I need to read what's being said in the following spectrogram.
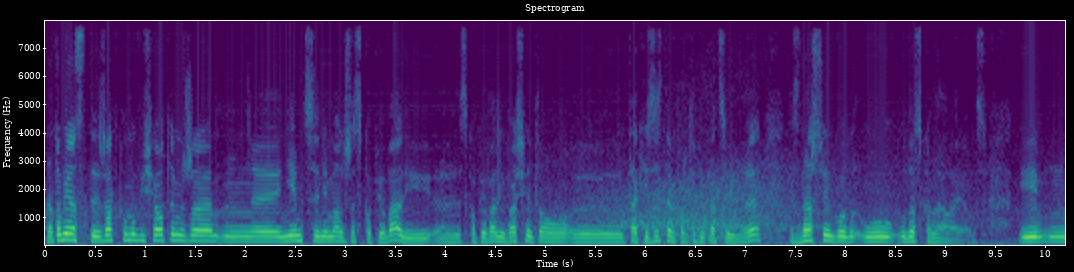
Natomiast rzadko mówi się o tym, że mm, Niemcy niemalże skopiowali, y, skopiowali właśnie tą, y, taki system fortyfikacyjny, znacznie go udoskonalając. I mm,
